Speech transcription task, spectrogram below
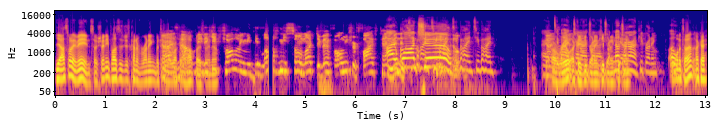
Yeah, that's what I mean. So Shaney Plus is just kind of running between a Guys, rock and a hard help me! place They right now. keep following me. They love me so much. They've been following me for five, ten I minutes. want team behind, team behind, you. team behind, team behind. All right, Guys, team Oh, behind, real? turn Okay, around, keep running, keep turn- running, No, keep turn around. Keep running. Oh. Oh, Want to turn? Okay.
